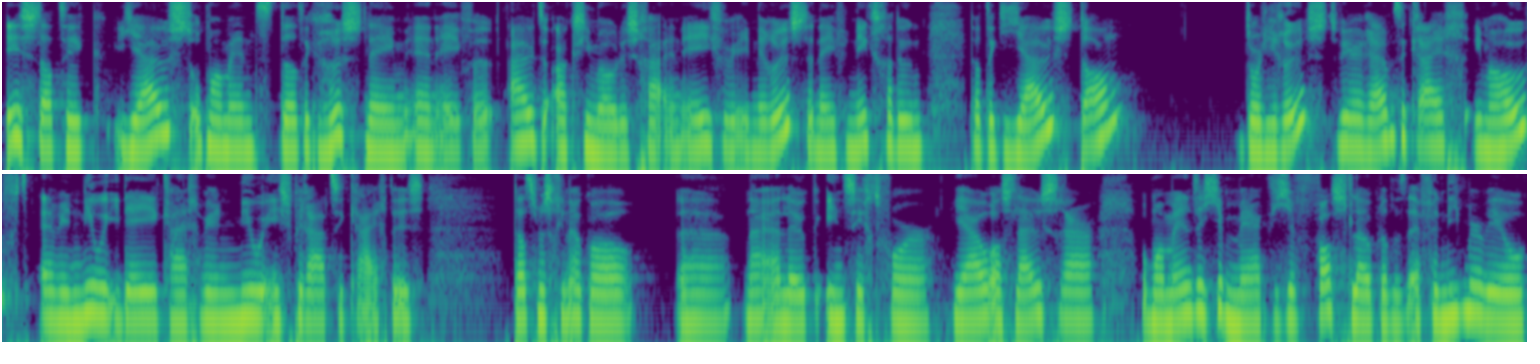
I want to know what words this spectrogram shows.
is dat ik juist op het moment dat ik rust neem en even uit de actiemodus ga en even weer in de rust en even niks ga doen, dat ik juist dan door die rust weer ruimte krijg in mijn hoofd en weer nieuwe ideeën krijg, weer nieuwe inspiratie krijg. Dus dat is misschien ook wel uh, nou een leuk inzicht voor jou als luisteraar. Op het moment dat je merkt dat je vastloopt, dat het even niet meer wil,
